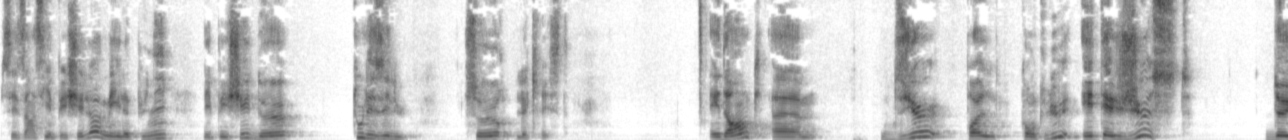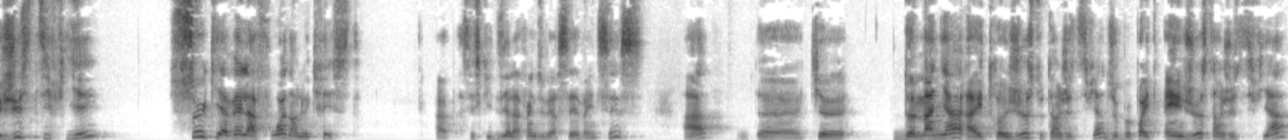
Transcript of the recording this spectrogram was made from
ces anciens péchés-là, mais il a puni les péchés de tous les élus sur le Christ. Et donc, euh, Dieu, Paul conclut, était juste de justifier ceux qui avaient la foi dans le Christ. Euh, c'est ce qu'il dit à la fin du verset 26, hein, euh, que de manière à être juste tout en justifiant. Dieu ne peut pas être injuste en justifiant.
